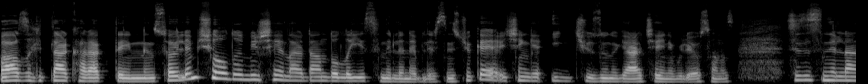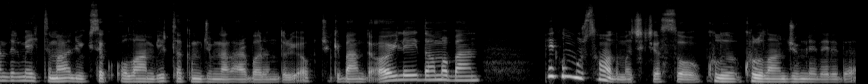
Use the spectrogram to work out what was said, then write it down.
Bazı Hitler karakterinin söylemiş olduğu bir şeylerden dolayı sinirlenebilirsiniz. Çünkü eğer için iç yüzünü gerçeğini biliyorsanız sizi sinirlendirme ihtimali yüksek olan bir takım cümleler barındırıyor. Çünkü ben de öyleydi ama ben Pek umursamadım açıkçası o kurulan cümleleri de.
